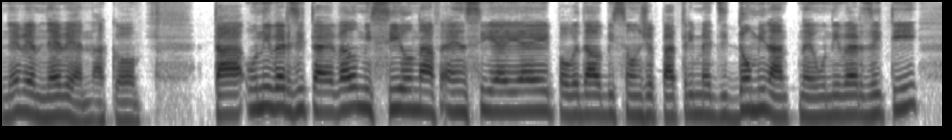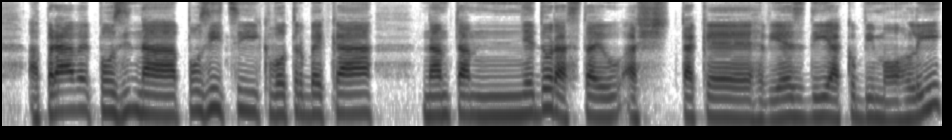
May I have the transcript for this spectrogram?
neviem, neviem, ako. Tá univerzita je veľmi silná v NCAA, povedal by som, že patrí medzi dominantné univerzity, a práve pozi- na pozícii quarterbacka nám tam nedorastajú až také hviezdy, ako by mohli,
